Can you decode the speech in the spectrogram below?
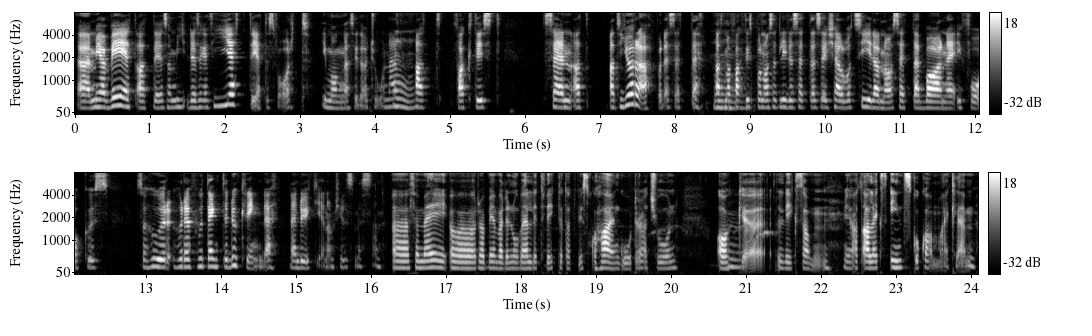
men jag vet att det är, som, det är säkert jätte, jättesvårt i många situationer mm. att faktiskt sen att, att göra på det sättet. Mm. Att man faktiskt på något sätt lite sätter sig själv åt sidan och sätter barnet i fokus. Så hur, hur, hur tänkte du kring det när du gick igenom skilsmässan? Uh, för mig och Robin var det nog väldigt viktigt att vi skulle ha en god relation och mm. uh, liksom, ja, att Alex inte skulle komma i kläm.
